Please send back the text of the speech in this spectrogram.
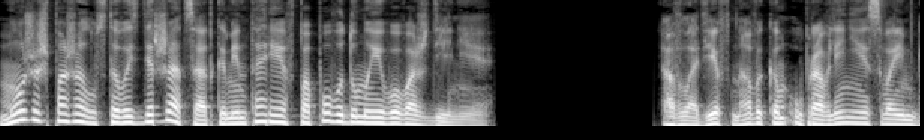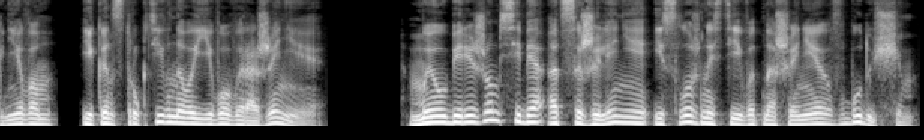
можешь, пожалуйста, воздержаться от комментариев по поводу моего вождения. Овладев навыком управления своим гневом и конструктивного его выражения, мы убережем себя от сожаления и сложностей в отношениях в будущем,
